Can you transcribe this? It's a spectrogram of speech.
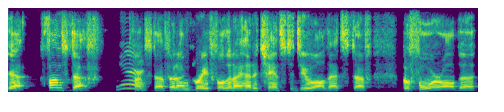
Yeah, fun stuff. Yeah. Fun stuff. And I'm grateful that I had a chance to do all that stuff before all the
